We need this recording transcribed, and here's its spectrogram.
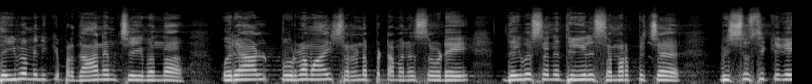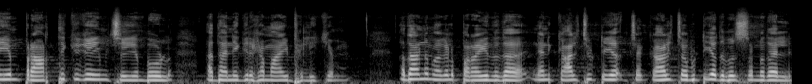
ദൈവം എനിക്ക് പ്രദാനം ചെയ്യുമെന്ന് ഒരാൾ പൂർണമായി ശരണപ്പെട്ട മനസ്സോടെ ദൈവസന്നിധിയിൽ സമർപ്പിച്ച് വിശ്വസിക്കുകയും പ്രാർത്ഥിക്കുകയും ചെയ്യുമ്പോൾ അത് അനുഗ്രഹമായി ഫലിക്കും. അതാണ് മകൾ പറയുന്നത്. ഞാൻ കാൽ ചുട്ടിയ കാൽ ചവിട്ടിയ ദിവസം മുതൽ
